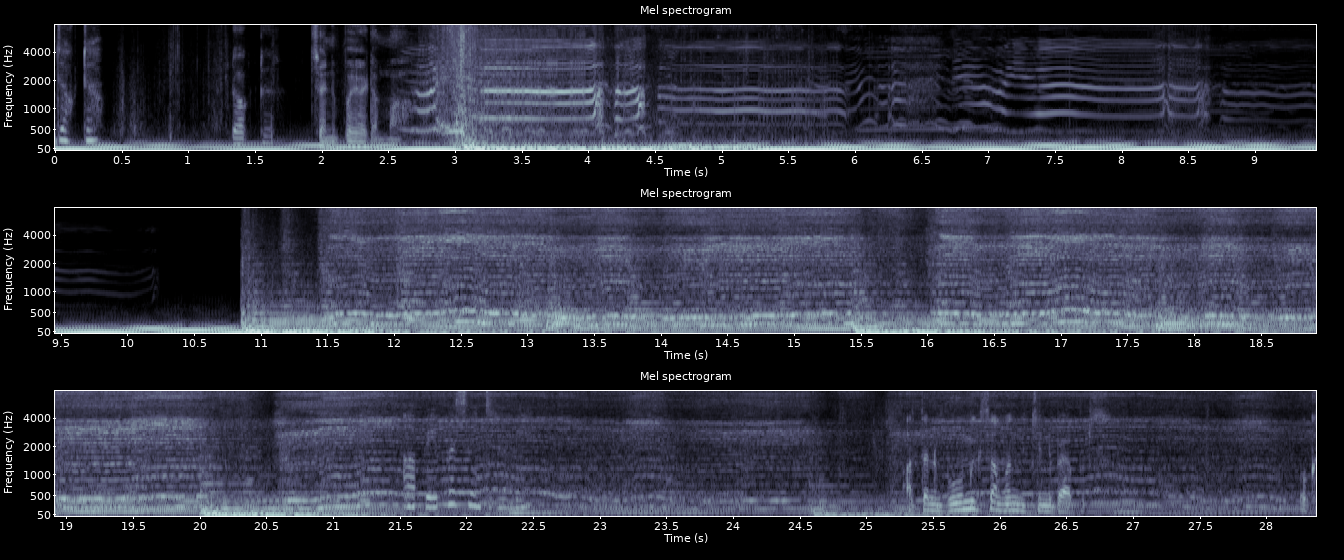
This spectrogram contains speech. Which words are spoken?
ఉంది డాక్టర్? డాక్టర్? చనిపోయాడమ్మా. ఆ పేపర్స్ ఏంటి రవి? అతని భూమికి సంబంధించిన పేపర్స్.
